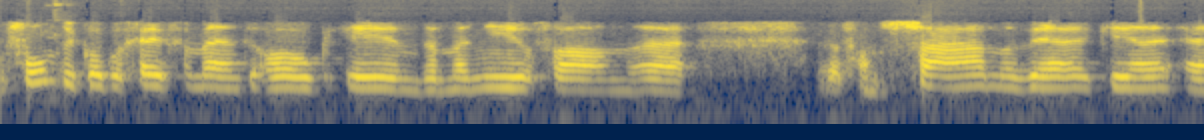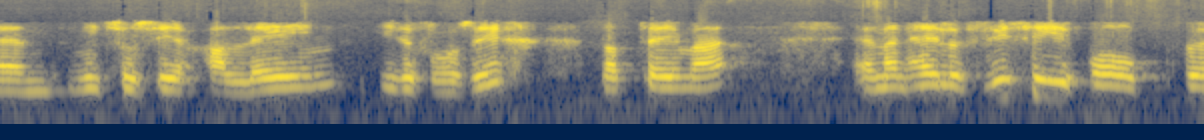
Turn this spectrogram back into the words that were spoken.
vond ik op een gegeven moment ook in de manier van, van samenwerken en niet zozeer alleen, ieder voor zich dat thema. En mijn hele visie op, uh,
